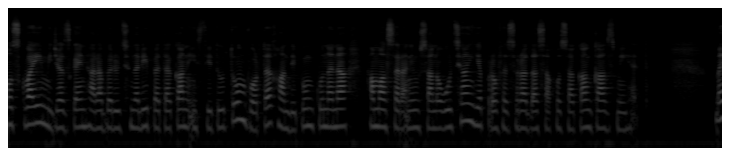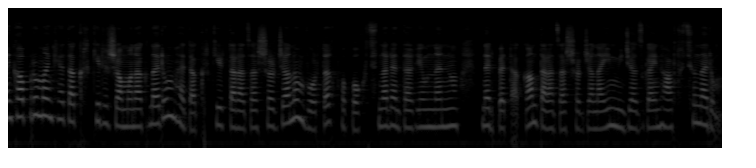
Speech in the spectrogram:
Մոսկվայի միջազգային հարաբերությունների հարաբերությունների պետական ինստիտուտում, որտեղ հանդիպում կունենա համալսարանի ուսանողության եւ պրոֆեսորադասախոսական կազմի հետ։ Մենք ապրում ենք հետաքրքիր ժամանակներում, հետաքրքիր տարածաշրջանում, որտեղ փոփոխություններ են տեղի ունենում ներպետական տարածաշրջանային միջազգային հարթություններում։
